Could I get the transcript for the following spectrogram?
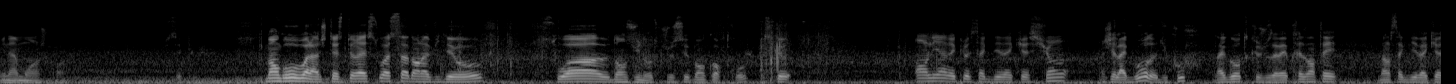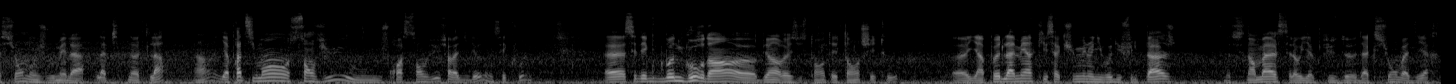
il y en a moins, je crois. Je sais plus. Mais en gros, voilà, je testerai soit ça dans la vidéo, soit euh, dans une autre, je sais pas encore trop. Parce que, en lien avec le sac d'évacuation, j'ai la gourde du coup, la gourde que je vous avais présentée dans le sac d'évacuation, donc je vous mets la, petite note là. Hein. Il y a pratiquement 100 vues, ou je crois 100 vues sur la vidéo, donc c'est cool. Euh, c'est des bonnes gourdes, hein, euh, bien résistantes, étanches et tout. Il y a un peu de la merde qui s'accumule au niveau du filetage. C'est normal, c'est là où il y a le plus d'action, on va dire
